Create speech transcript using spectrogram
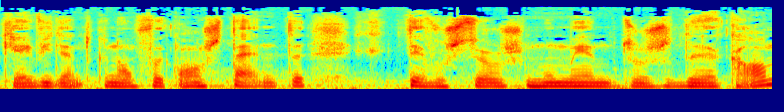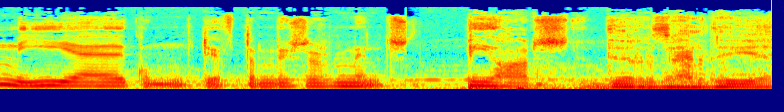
que é evidente que não foi constante, que teve os seus momentos de acalmia, como teve também os seus momentos piores. De rebeldia.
